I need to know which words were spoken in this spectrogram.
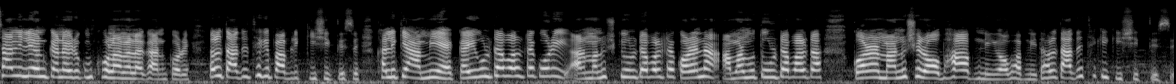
সানি লিওন কেন এরকম খোলামেলা গান করে? তাহলে তাদের থেকে পাবলিক কী শিখতেছে? খালি কি আমি একাই উল্টাপাল্টা করি? আর মানুষ কি উল্টাপাল্টা করে না? আমার মতো উল্টাপাল্টা করার মানুষের অভাব নেই অভাব নেই। তাহলে তাদের থেকে কী শিখতেছে?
